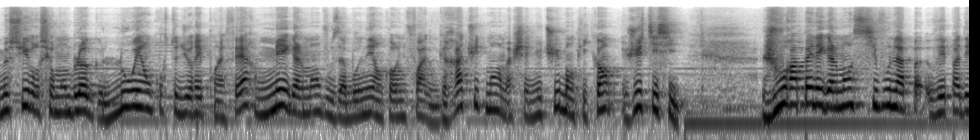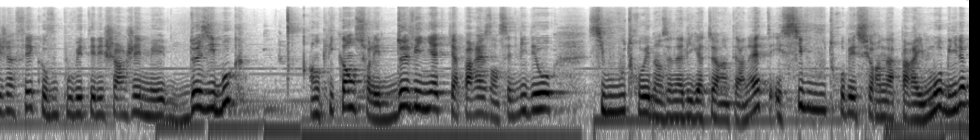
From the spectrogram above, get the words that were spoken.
Me suivre sur mon blog louerencourtedurée.fr, mais également vous abonner encore une fois gratuitement à ma chaîne YouTube en cliquant juste ici. Je vous rappelle également, si vous ne l'avez pas déjà fait, que vous pouvez télécharger mes deux e-books en cliquant sur les deux vignettes qui apparaissent dans cette vidéo si vous vous trouvez dans un navigateur internet et si vous vous trouvez sur un appareil mobile,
